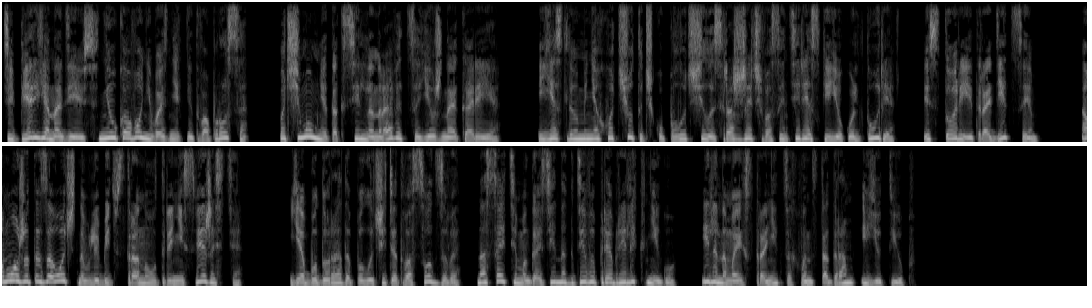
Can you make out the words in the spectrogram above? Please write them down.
Теперь, я надеюсь, ни у кого не возникнет вопроса, почему мне так сильно нравится Южная Корея. И если у меня хоть чуточку получилось разжечь вас интерес к ее культуре, истории и традициям, а может и заочно влюбить в страну утренней свежести, я буду рада получить от вас отзывы на сайте магазина, где вы приобрели книгу, или на моих страницах в Инстаграм и YouTube.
